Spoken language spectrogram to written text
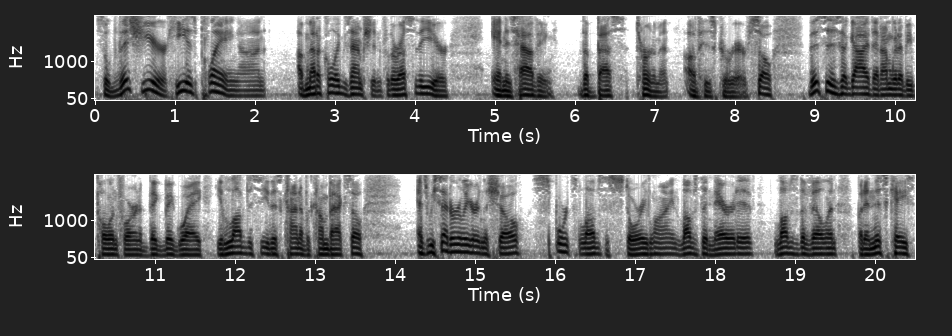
So this year, he is playing on a medical exemption for the rest of the year and is having the best tournament of his career. So this is a guy that I'm going to be pulling for in a big, big way. You love to see this kind of a comeback. So, as we said earlier in the show, sports loves the storyline, loves the narrative, loves the villain. But in this case,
